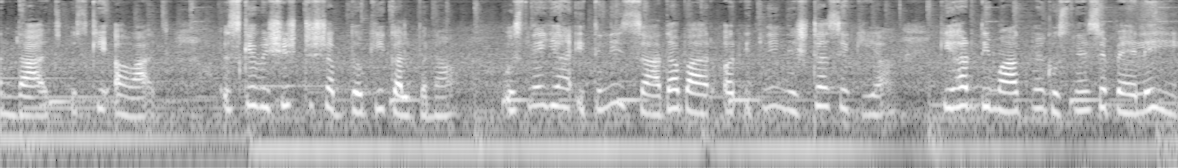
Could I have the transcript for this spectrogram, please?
अंदाज उसकी आवाज़ उसके विशिष्ट शब्दों की कल्पना उसने यह इतनी ज़्यादा बार और इतनी निष्ठा से किया कि हर दिमाग में घुसने से पहले ही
